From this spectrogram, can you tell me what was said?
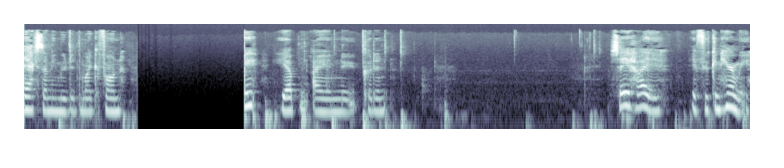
I accidentally muted the microphone. Yep, I knew you couldn't. Say hi if you can hear me.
